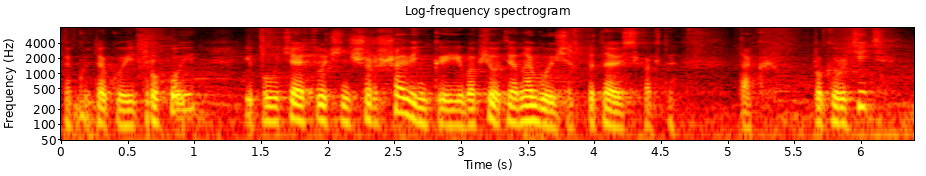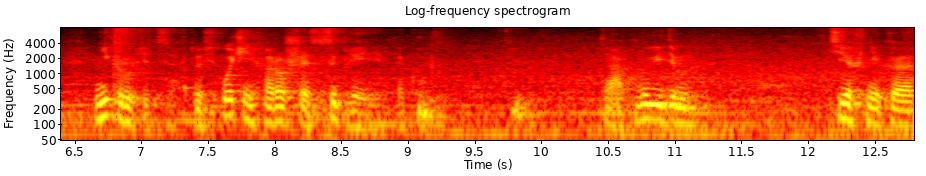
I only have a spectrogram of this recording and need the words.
такой, такой трухой, и получается очень шершавенько, и вообще вот я ногой сейчас пытаюсь как-то так покрутить, не крутится. То есть очень хорошее сцепление такое. Так, мы видим техника,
